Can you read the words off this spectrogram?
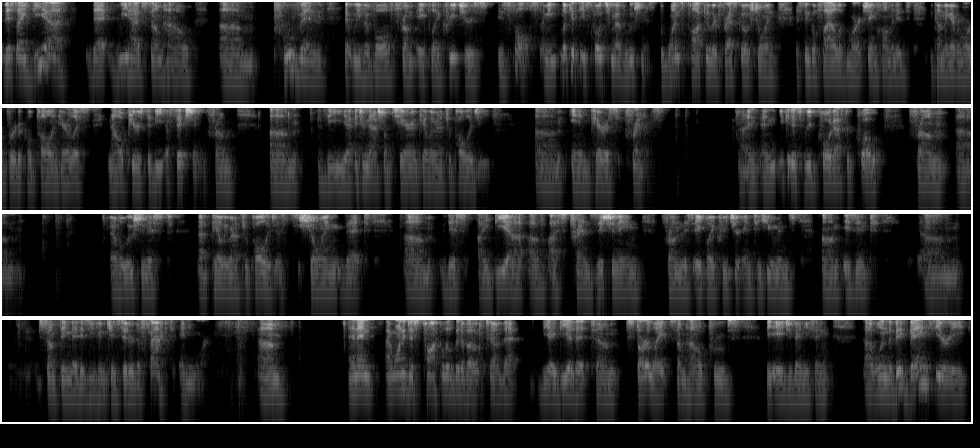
this idea that we have somehow um, proven that we've evolved from ape-like creatures is false. I mean, look at these quotes from evolutionists. The once popular fresco showing a single file of marching hominids becoming ever more vertical, tall, and hairless now appears to be a fiction from um, the uh, International Chair in Paleoanthropology um, in Paris, France. Uh, and, and you can just read quote after quote from um, evolutionist uh, paleoanthropologists showing that um, this idea of us transitioning from this ape-like creature into humans um, isn't um, something that is even considered a fact anymore. Um, and then I want to just talk a little bit about um, that the idea that um, starlight somehow proves the age of anything. Uh, well, in the Big Bang Theory,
